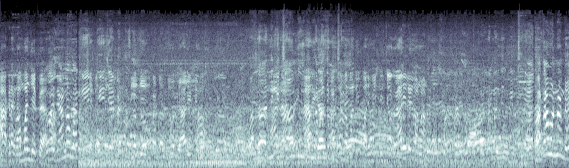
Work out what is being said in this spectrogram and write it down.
అక్కడికి రమ్మని చెప్పా. డీజే పెట్టద్దు ర్యాలీ లేవు. పర్మిషన్ ఇచ్చాం ర్యాలీ లేదన్నాడు పతా ఉండండి.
